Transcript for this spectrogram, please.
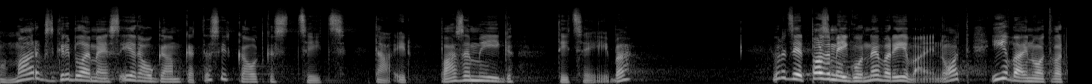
Un Mārcis grib, lai mēs ieraugām, ka tas ir kaut kas cits. Tā ir pazemīga ticība. Jo redziet, pazemīgo nevar ievainot. Ievainot var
